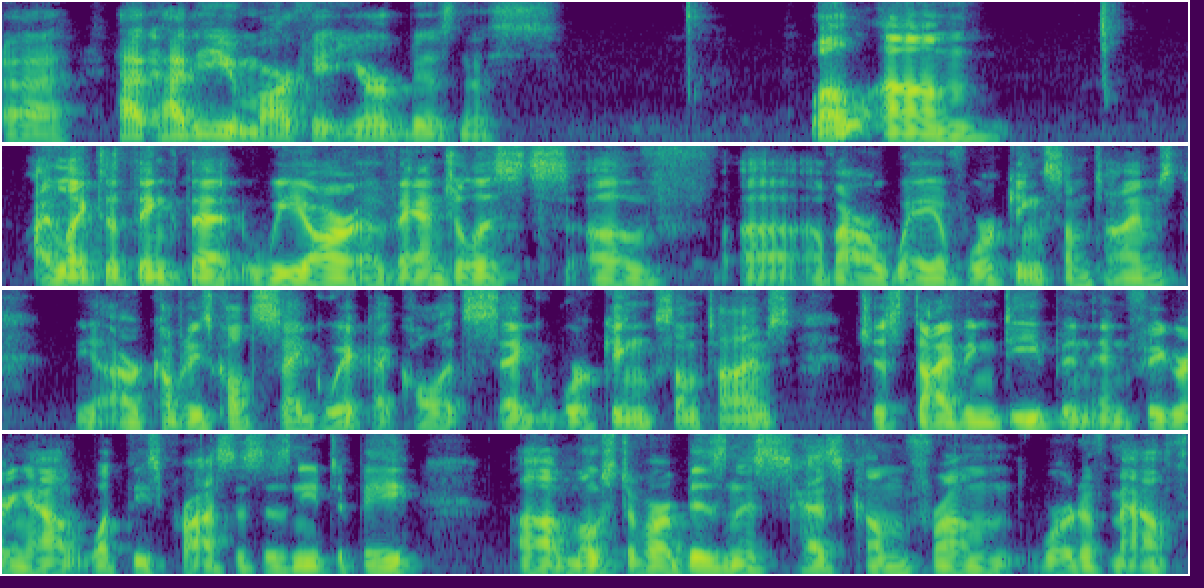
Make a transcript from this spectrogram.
uh, how how do you market your business? Well, um, I like to think that we are evangelists of uh, of our way of working. Sometimes you know, our company is called SegWik. I call it Seg Working sometimes, just diving deep and, and figuring out what these processes need to be. Uh, most of our business has come from word of mouth,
